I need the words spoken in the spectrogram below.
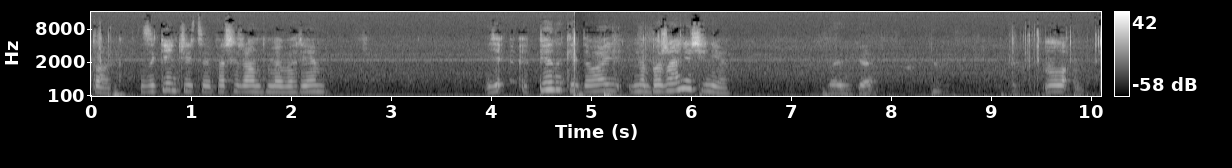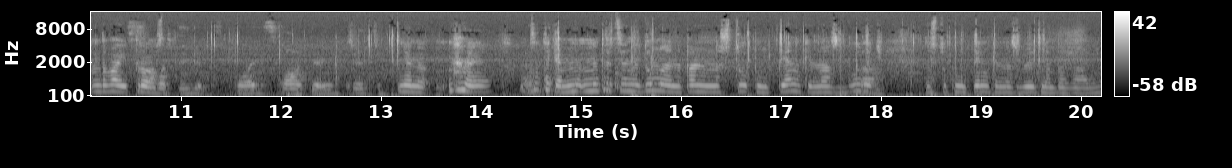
Так, закінчується перший раунд ми виграємо. П'янки, давай на бажання чи ні? Яке? Ну, ну, давай просто. Ні, ну це таке, ми, ми про це не думали, напевно, наступні п'янки в нас будуть. Наступні п'янки в нас будуть на бажання.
